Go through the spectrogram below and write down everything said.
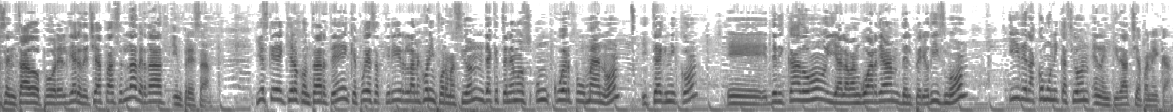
Presentado por el diario de Chiapas, La Verdad Impresa. Y es que quiero contarte que puedes adquirir la mejor información ya que tenemos un cuerpo humano y técnico eh, dedicado y a la vanguardia del periodismo y de la comunicación en la entidad chiapaneca.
